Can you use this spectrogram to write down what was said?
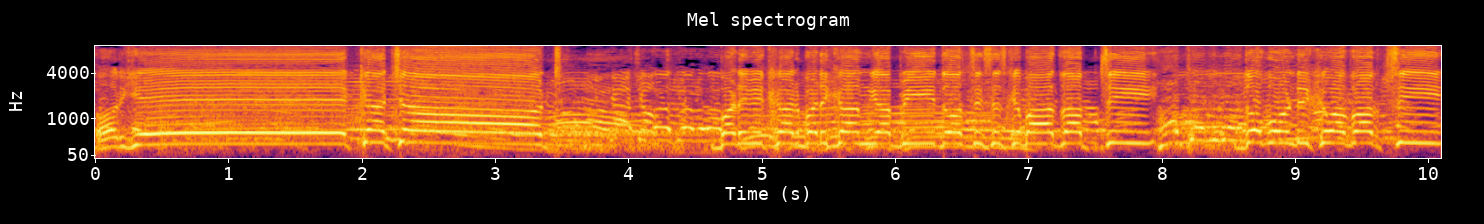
اور یہ کیچ آؤٹ بڑی وکٹ بڑی کامیابی۔ دو سکسز کے بعد واپسی۔ دو باؤنڈری کے بعد واپسی۔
